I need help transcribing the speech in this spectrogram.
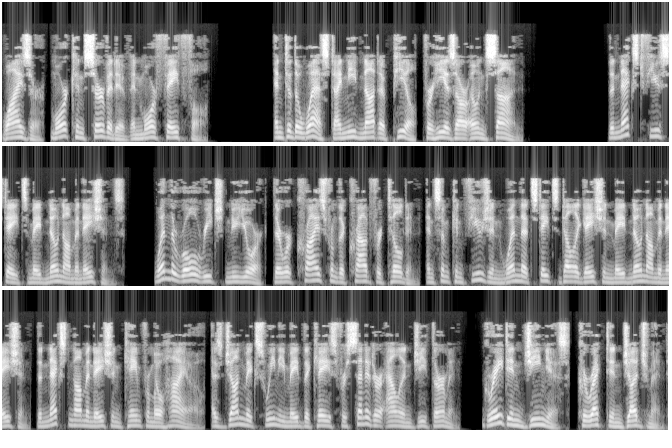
wiser, more conservative and more faithful? And to the west I need not appeal, for he is our own son." The next few states made no nominations. When the roll reached New York, there were cries from the crowd for Tilden, and some confusion when that state's delegation made no nomination. The next nomination came from Ohio, as John McSweeney made the case for Senator Allen G. Thurman, great in genius, correct in judgment,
